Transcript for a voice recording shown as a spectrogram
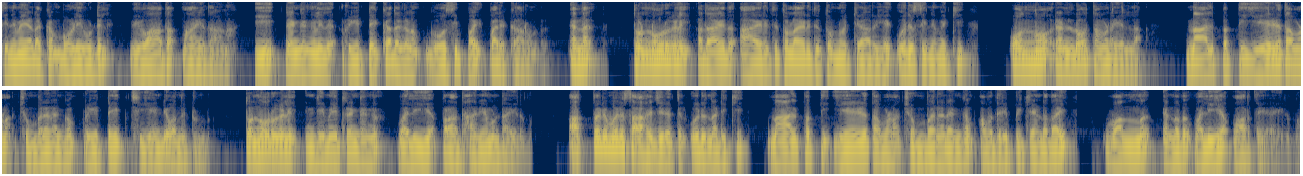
സിനിമയടക്കം ബോളിവുഡിൽ വിവാദമായതാണ്. ഈ രംഗങ്ങളിലെ റീടേക്ക് കഥകളും ഗോസിപ്പായി പരക്കാറുണ്ട്. എന്നാൽ തൊണ്ണൂറുകളിൽ അതായത് ആയിരത്തി തൊള്ളായിരത്തി തൊണ്ണൂറ്റിയാറിലെ ഒരു സിനിമയ്ക്ക് ഒന്നോ രണ്ടോ തവണയല്ല നാൽപ്പത്തിയേഴ് തവണ ചുംബനരംഗം റീടേക്ക് ചെയ്യേണ്ടി വന്നിട്ടുണ്ട്. തൊണ്ണൂറുകളിൽ ഇന്റിമേറ്റ് രംഗങ്ങൾ വലിയ പ്രാധാന്യമുണ്ടായിരുന്നു. അത്തരമൊരു സാഹചര്യത്തിൽ ഒരു നടിക്ക് നാൽപ്പത്തിയേഴ് തവണ ചുംബനരംഗം അവതരിപ്പിക്കേണ്ടതായി വന്ന് എന്നത് വലിയ വാർത്തയായിരുന്നു.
